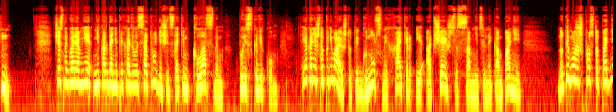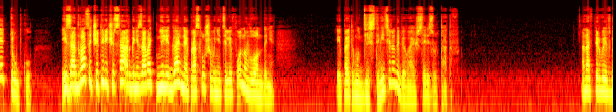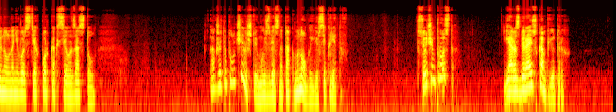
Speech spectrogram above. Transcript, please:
«Хм». Честно говоря, мне никогда не приходилось сотрудничать с таким классным поисковиком. Я, конечно, понимаю, что ты гнусный хакер и общаешься с сомнительной компанией, но ты можешь просто поднять трубку и за 24 часа организовать нелегальное прослушивание телефона в Лондоне, и поэтому действительно добиваешься результатов. Она впервые взглянула на него с тех пор, как села за стол — как же это получилось, что ему известно так много ее секретов? Все очень просто. Я разбираюсь в компьютерах.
